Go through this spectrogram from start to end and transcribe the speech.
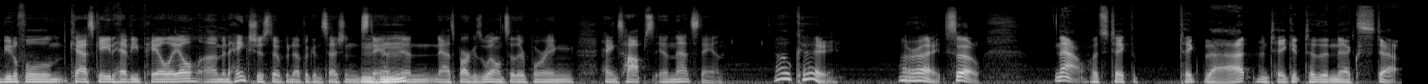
beautiful Cascade heavy pale ale. Um, and Hank's just opened up a concession stand in Nats Park as well, and so they're pouring Hank's Hops in that stand. Okay. All right. So now let's take the take that and take it to the next step.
